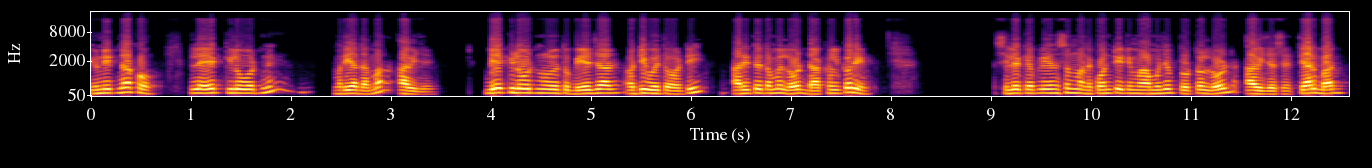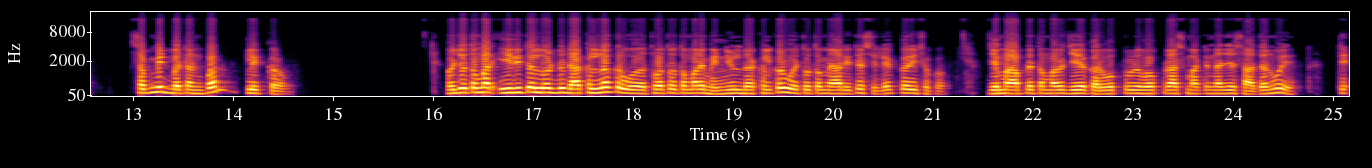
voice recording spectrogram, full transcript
યુનિટ નાખો એટલે એક કિલોવોટની મર્યાદામાં આવી જાય. બે કિલોવોટનું હોય તો બે હજાર, અઢી હોય તો અઢી. આ રીતે તમે લોડ દાખલ કરી સિલેક્ટ એપ્લિકેશનમાં અને ક્વોન્ટિટીમાં આ મુજબ ટોટલ લોડ આવી જશે. ત્યારબાદ સબમિટ બટન પર ક્લિક કરો. હવે જો તમારે એ રીતે લોડ દાખલ ન કરવો હોય અથવા તો તમારે મેન્યુઅલ દાખલ કરવું હોય તો તમે આ રીતે સિલેક્ટ કરી શકો. જેમાં આપણે તમારા જે ઘર વપરાશ માટેના જે સાધન હોય તે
